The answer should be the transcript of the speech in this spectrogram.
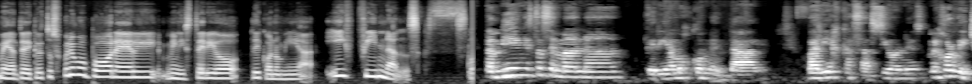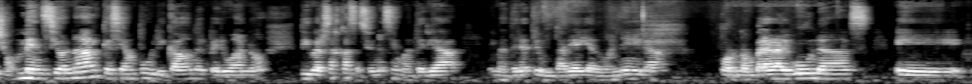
mediante decreto supremo por el Ministerio de Economía y Finanzas. También esta semana queríamos comentar varias casaciones, mejor dicho, mencionar que se han publicado en el peruano diversas casaciones en materia, en materia tributaria y aduanera, por nombrar algunas, eh,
